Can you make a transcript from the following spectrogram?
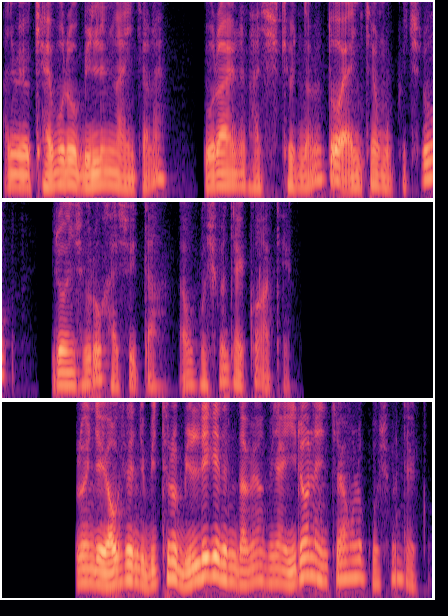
아니면 이 갭으로 밀린 라인 있잖아요. 이 라인을 다시 지켜준다면 또 N장 목표치로 이런 식으로 갈 수 있다라고 보시면 될 것 같아요. 그리고 이제 여기서 이제 밑으로 밀리게 된다면 그냥 이런 N장으로 보시면 될 거.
